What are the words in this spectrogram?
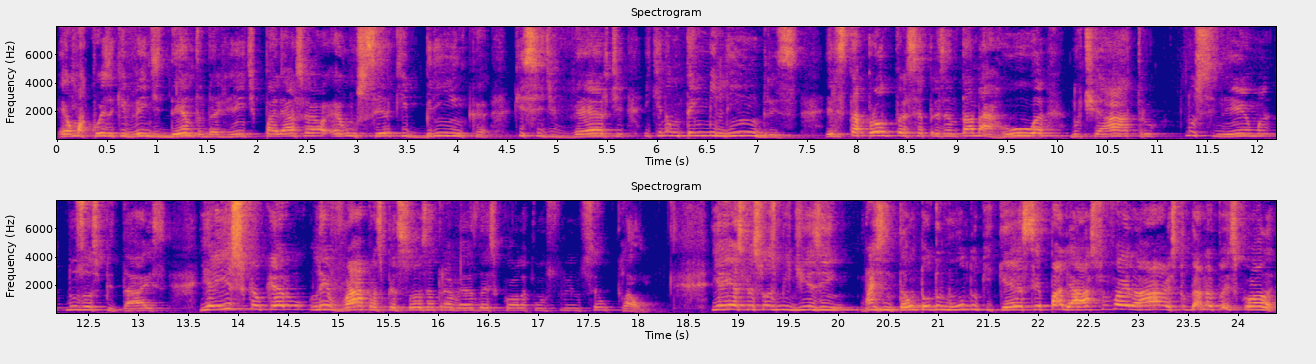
é uma coisa que vem de dentro da gente. O palhaço é, é um ser que brinca, que se diverte e que não tem milindres. Ele está pronto para se apresentar na rua, no teatro, no cinema, nos hospitais. E é isso que eu quero levar para as pessoas através da escola Construindo Seu Clown. E aí as pessoas me dizem, mas então todo mundo que quer ser palhaço vai lá estudar na tua escola.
